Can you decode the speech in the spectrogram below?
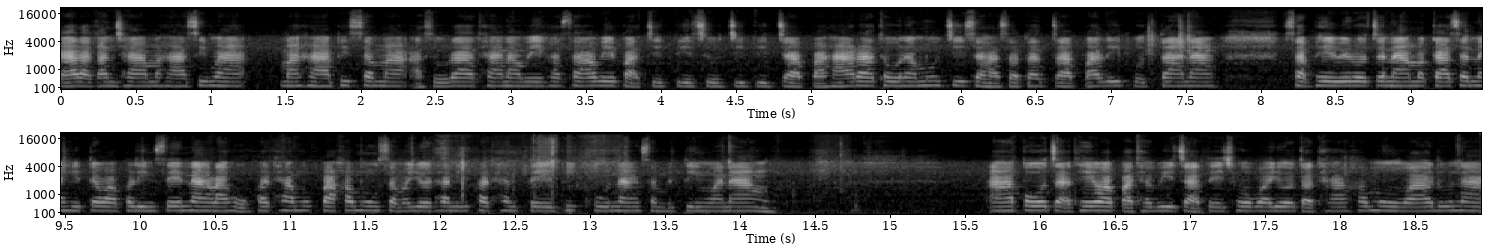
กาลกัญชามหาสิมามหาพิสมาอสุราธานาเวคาสาเวปจิตติสุจิติจัปปหาราโทนามุจิสหัสตจัปปาริปุตตานังสัพเพเวโรจนามกาสนหิตวาพลิงเสนางราหูพัทธามุปปาขมุงสมโยธานิพัทันเตพิคูนางสมิติงวานัง อาโปจะเทวปัทวีจะเตโชวาโยตถาขมูวารุณา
